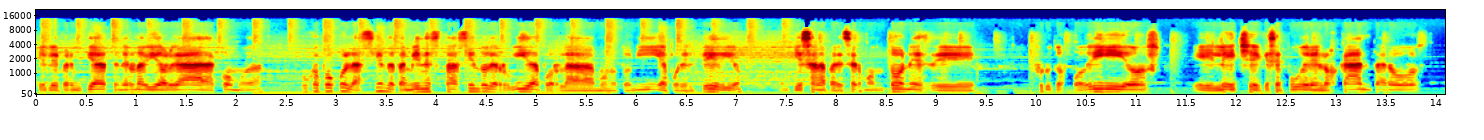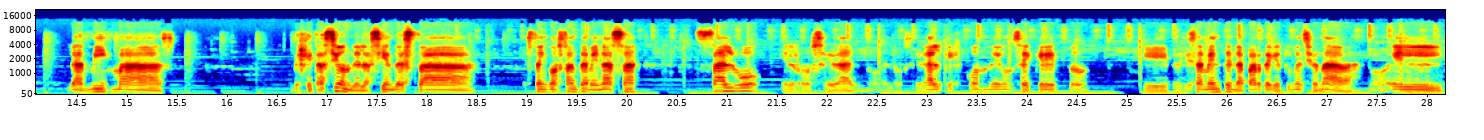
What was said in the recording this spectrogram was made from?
que le permitía tener una vida holgada, cómoda. Poco a poco la hacienda también está siendo derruida por la monotonía, por el tedio. Empiezan a aparecer montones de frutos podridos, eh, leche que se pudre en los cántaros, las mismas vegetación de la hacienda está, está en constante amenaza, salvo el rosedal, ¿no? El rosedal que esconde un secreto que precisamente en la parte que tú mencionabas, ¿no? Él,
